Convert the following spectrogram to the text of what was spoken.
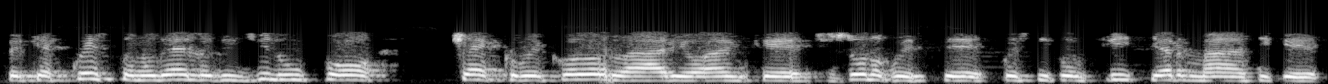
perché a questo modello di sviluppo c'è come corollario anche, ci sono queste, questi conflitti armati che,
